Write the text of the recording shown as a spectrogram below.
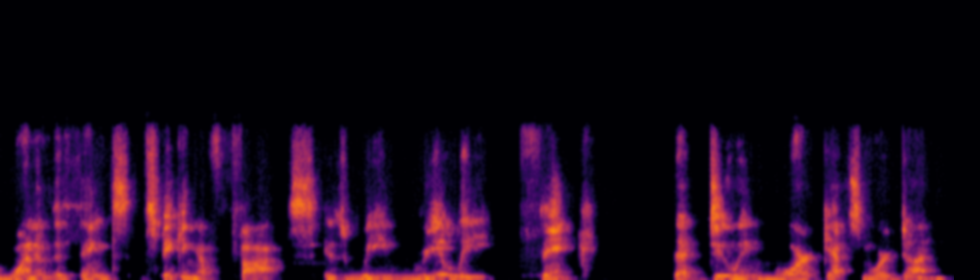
one of the things, speaking of thoughts, is we really think that doing more gets more done.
